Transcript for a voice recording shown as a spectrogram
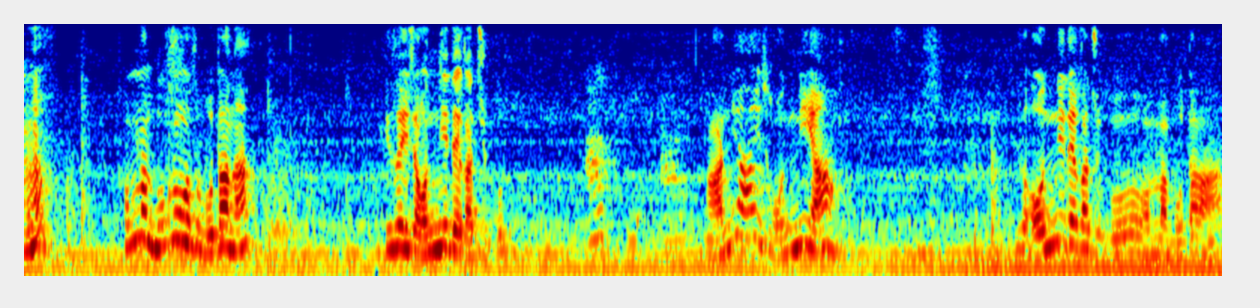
응? 엄마 무거워서 못 하나? 이소 이제 언니 돼가지고. 아니야, 이소 언니야. 이소 언니 돼가지고 엄마 못 하나.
